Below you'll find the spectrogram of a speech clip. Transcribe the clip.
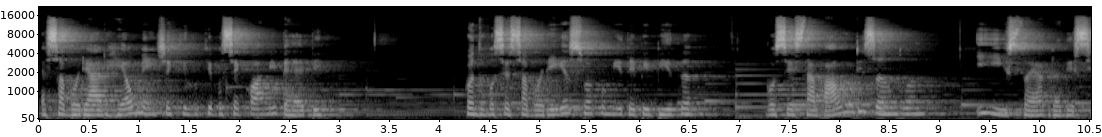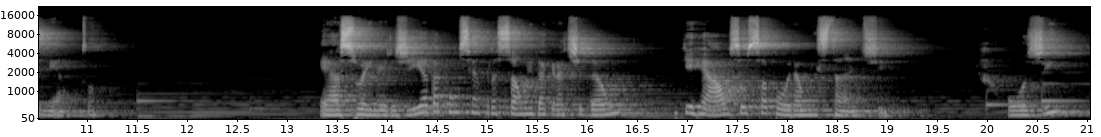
é saborear realmente aquilo que você come e bebe. Quando você saboreia sua comida e bebida, você está valorizando-a e isto é agradecimento. É a sua energia da concentração e da gratidão que realça o sabor a um instante. Hoje,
